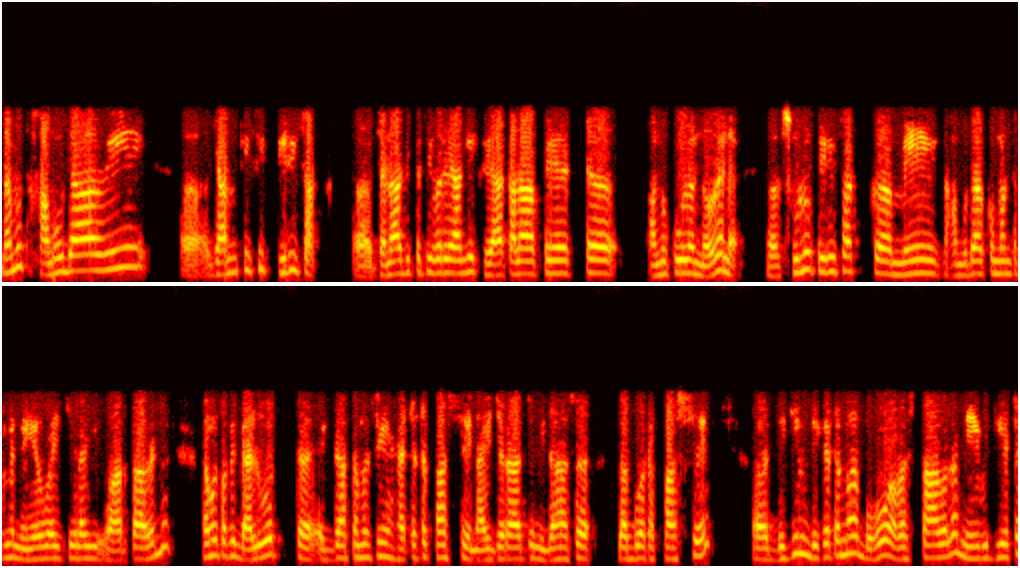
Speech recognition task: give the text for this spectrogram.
නමුත් හමුදාවේ යම්කිසි පිරිසක් ජනාධිපතිවරයාගේ ක්‍රියාකලාපයට අනුකූල නොවන සුළු පිරිසක් මේ හමුදා කුමන්ත්‍රණ මෙහෙවයි කියලායි වාර්තා වෙන්නේ. නමුත් අපි බැලුවොත් 1960ට පස්සේ නයිජර් රාජ්‍ය නිදහස ලැබුවට පස්සේ දිගින් දිගටම බොහෝ අවස්ථාවල මේ විදිහට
